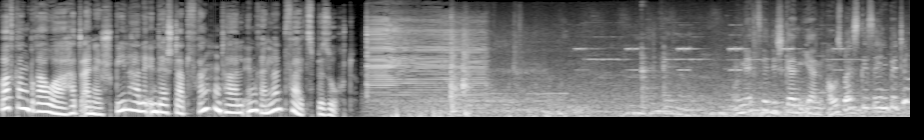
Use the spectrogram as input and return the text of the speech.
Wolfgang Brauer hat eine Spielhalle in der Stadt Frankenthal in Rheinland-Pfalz besucht. Und jetzt hätte ich gern Ihren Ausweis gesehen, bitte.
